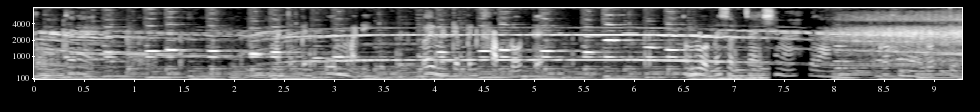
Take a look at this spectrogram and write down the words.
ตรงนั้นก็ได้ มันจะเป็นอุ้มอะดิเอ้ย มันจะเป็นขับรถเด็ตำรวจไม่สนใจใช่ไหมเวลานี้ก็ขโมยรถเก่ง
